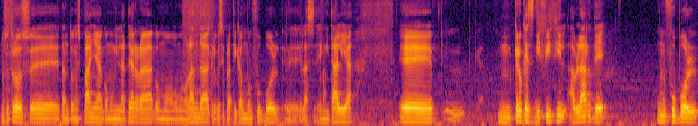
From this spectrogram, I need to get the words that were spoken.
Nosotros, eh, tanto en España como en Inglaterra, como, en Holanda, creo que se practica un buen fútbol. Eh, en Italia. Eh, creo que es difícil hablar de un fútbol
